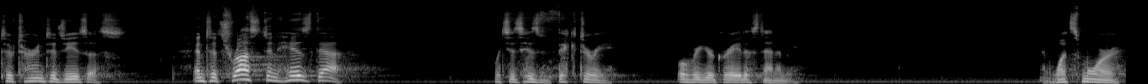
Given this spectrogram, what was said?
to turn to Jesus and to trust in his death, which is his victory over your greatest enemy. And what's more,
